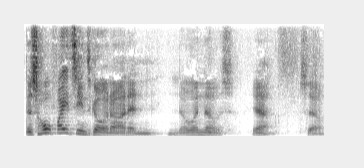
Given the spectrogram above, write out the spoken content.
this whole fight scene's going on, and no one knows. Yeah, so.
